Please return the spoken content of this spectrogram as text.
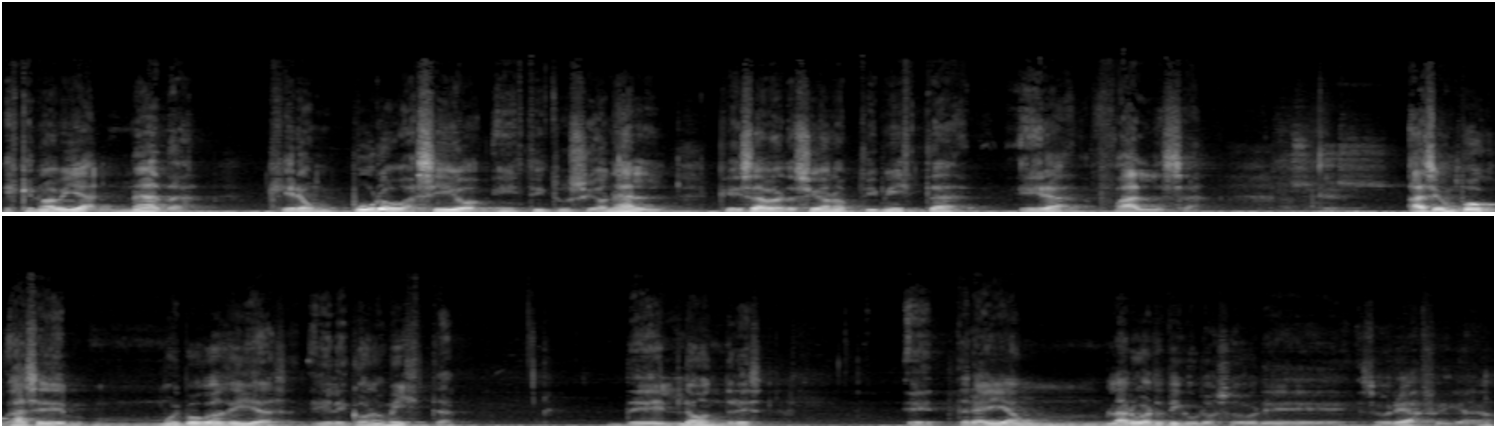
es que no había nada, que era un puro vacío institucional, que esa versión optimista era falsa. Hace, un poco, hace muy pocos días, el economista de Londres eh, traía un largo artículo sobre, sobre África, ¿no?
